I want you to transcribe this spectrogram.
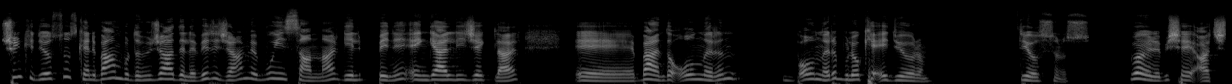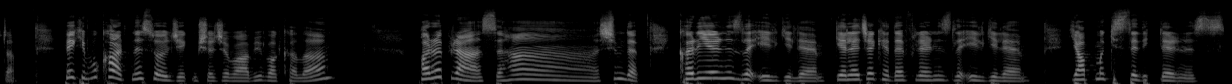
Çünkü diyorsunuz ki hani ben burada mücadele vereceğim ve bu insanlar gelip beni engelleyecekler. Eee, ben de onların onları bloke ediyorum diyorsunuz. Böyle bir şey açtı. Peki bu kart ne söyleyecekmiş acaba bir bakalım. Para prensi. Ha, şimdi kariyerinizle ilgili, gelecek hedeflerinizle ilgili, yapmak istedikleriniz,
